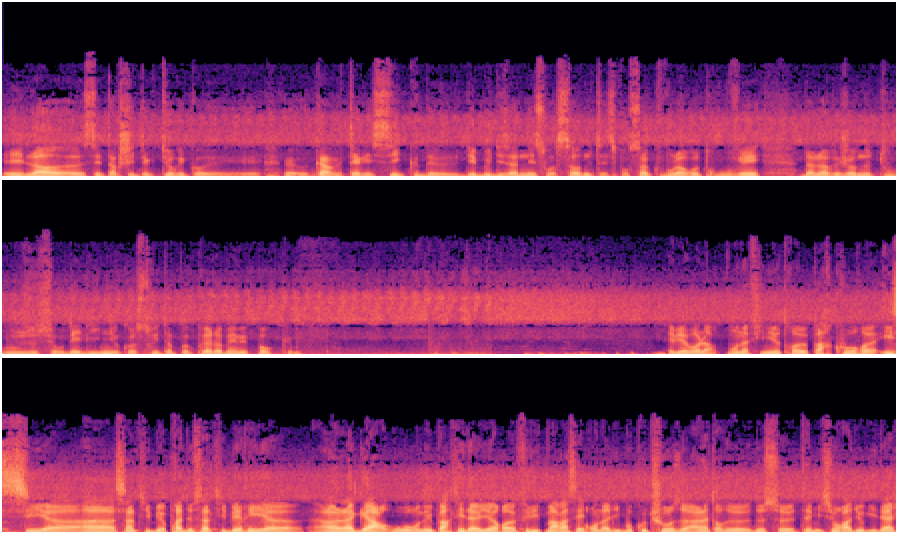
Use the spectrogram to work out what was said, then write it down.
Et là, euh, cette architecture est euh, caractéristique du début des années 60, et c'est pour ça que vous la retrouvez dans la région de Toulouse sur des lignes construites à peu près à la même époque. Et bien voilà, on a fini notre parcours euh, ici à, Saint-Ibéry, près de Saint-Ibéry, euh, à la gare où on est parti d'ailleurs, euh, Philippe Marassé. On a dit beaucoup de choses à l'intérieur de, cette émission Radio Guidage.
